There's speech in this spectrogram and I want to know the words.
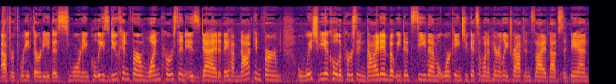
after 3:30 this morning. Police do confirm one person is dead. They have not confirmed which vehicle the person died in, but we did see them working to get someone apparently trapped inside that sedan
